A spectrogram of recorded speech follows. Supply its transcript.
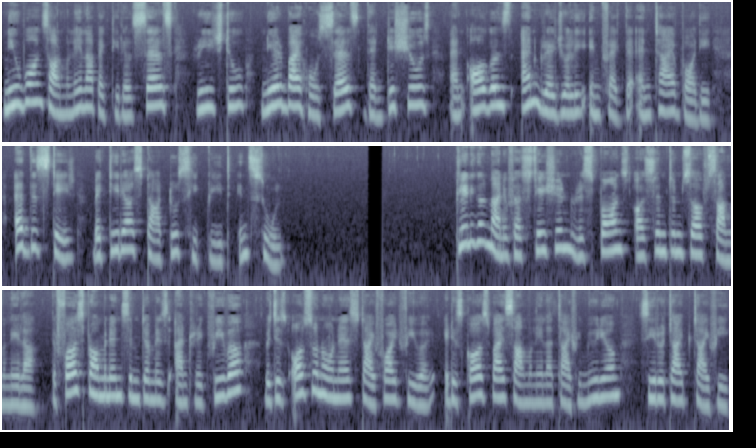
newborn salmonella bacterial cells reach to nearby host cells, then tissues and organs and gradually infect the entire body. At this stage, bacteria start to secrete in stool. Clinical manifestation, response, or symptoms of Salmonella. The first prominent symptom is enteric fever, which is also known as typhoid fever. It is caused by Salmonella typhi typhimurium serotype typhi.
